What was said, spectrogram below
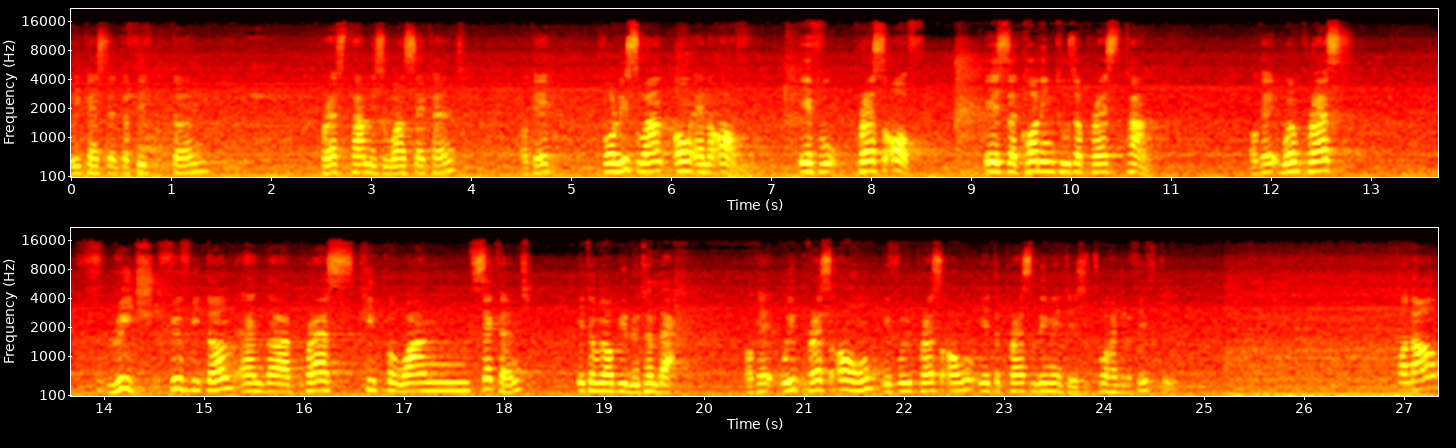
We can set the 5 ton. Press time is 1 second. Okay. For this one, on and off. If press off, it's according to the press time. Okay. When press reach 50 ton and uh, press keep 1 second, it will be returned back. Okay, we press on. If we press on, it press limit is 250. For now,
